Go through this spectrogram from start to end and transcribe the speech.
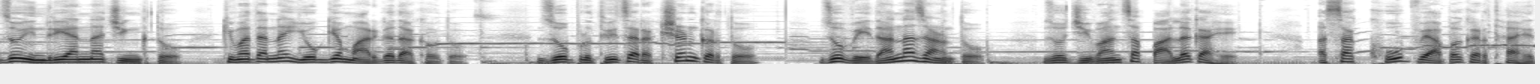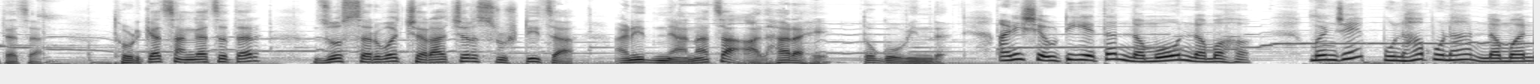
जो इंद्रियांना जिंकतो किंवा त्यांना योग्य मार्ग दाखवतो. जो पृथ्वीचं रक्षण करतो जो वेदांना जाणतो जो जीवांचा पालक आहे असा खूप व्यापक अर्थ आहे त्याचा. थोडक्यात सांगायचं तर जो सर्व चराचर सृष्टीचा आणि ज्ञानाचा आधार आहे तो गोविंद. आणि शेवटी येतं नमो नमः. म्हणजे पुन्हा पुन्हा नमन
